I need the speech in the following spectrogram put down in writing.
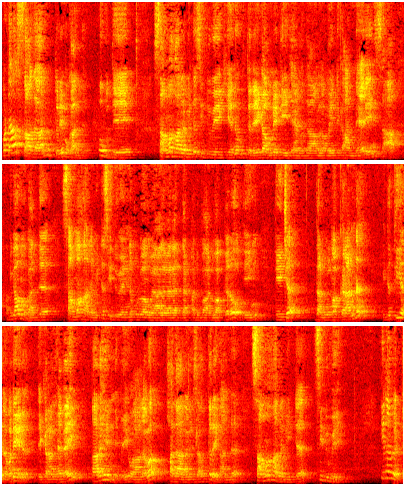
වඩා සාධාරණ උත්තරේ මොකද්ද? ඔව් පුතේ සමහර විට සිදුවේ කියන උත්තරේ ගමුනේ ටීචර් හැමදාම ළමයින්ට ගහන්නේ නැහැ ඒ නිසා අපි ගමු මොකද්ද සමහර විට සිදු වෙන්න පුළුවන් ඔයාලා වැරද්දක් අඩුපාඩුවක් කරොත් ඉන් ටීචර් දඬුවමක් කරන්න ඉඩ තියෙනව නේද ඒ කරන්නේ හැබැයි තරහෙන් නෙමෙයි ඔයාලව හදාගන්න ඉස්සලා උත්තරේ ගන්න සමහර විට සිදුවේ ඊළඟට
